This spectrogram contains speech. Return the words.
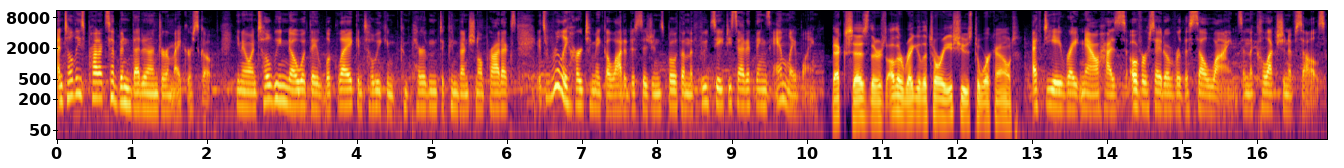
until these products have been vetted under a microscope. You know, until we know what they look like, until we can compare them to conventional products, it's really hard to make a lot of decisions both on the food safety side of things and labeling. Beck says there's other regulatory issues to work out. FDA right now has oversight over the cell lines and the collection of cells.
